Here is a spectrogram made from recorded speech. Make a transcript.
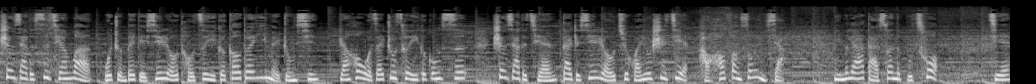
剩下的四千万我准备给心柔投资一个高端医美中心，然后我再注册一个公司，剩下的钱带着心柔去环游世界，好好放松一下。你们俩打算的不错，姐，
